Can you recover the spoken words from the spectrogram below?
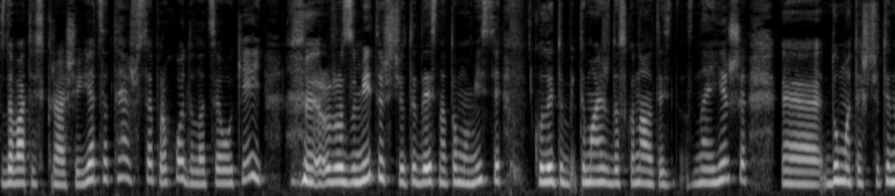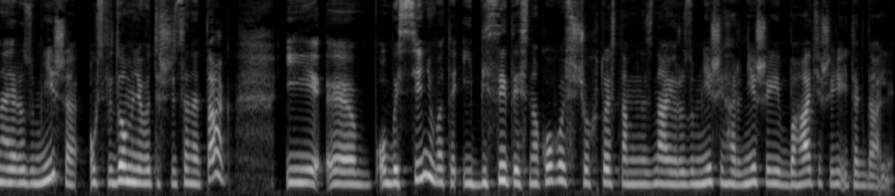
здаватись краще. Я це теж все проходила, це окей. Розуміти, що ти десь на тому місці, коли тобі ти маєш вдосконалитись. Найгірше е, думати, що ти найрозумніша, усвідомлювати, що це не так, і е, обезцінювати, і біситись на когось, що хтось там не знаю, розумніший, гарніший, багатіший і так далі.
